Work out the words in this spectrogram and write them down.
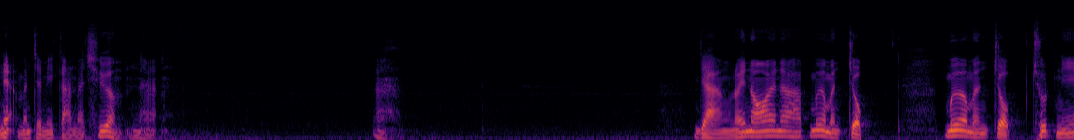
เนี่ยมันจะมีการมาเชื่อมนะฮะ อย่างน้อยๆนะครับ เมื่อมันจบ เมื่อมันจบชุดนี้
